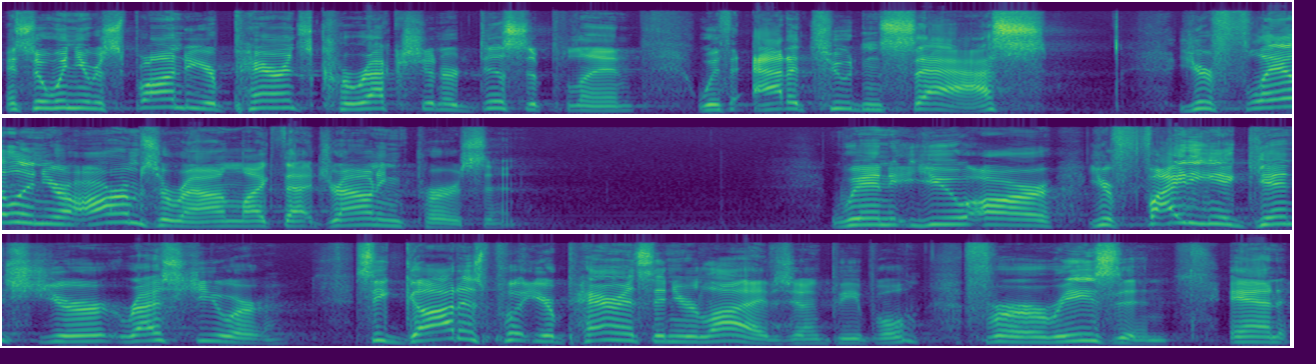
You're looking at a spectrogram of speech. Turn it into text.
And so when you respond to your parents' correction or discipline with attitude and sass, you're flailing your arms around like that drowning person. When you are you're fighting against your rescuer. See, God has put your parents in your lives, young people, for a reason. And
